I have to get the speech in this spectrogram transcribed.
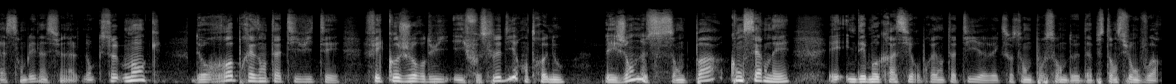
l'Assemblée nationale. Donc ce manque de représentativité fait qu'aujourd'hui, il faut se le dire entre nous, les gens ne se sentent pas concernés. Et une démocratie représentative avec 60% de- d'abstention, voire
